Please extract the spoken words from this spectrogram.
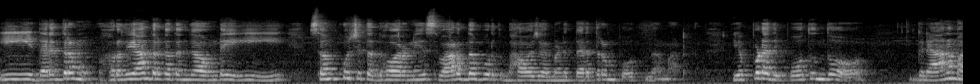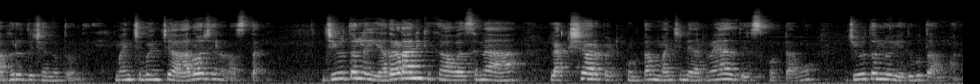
ఈ దరిద్రము హృదయాంతర్గతంగా ఉండే ఈ సంకుచిత ధోరణి స్వార్థపూరిత భావజాలం దరిద్రం పోతుందన్నమాట. ఎప్పుడు అది పోతుందో జ్ఞానం అభివృద్ధి చెందుతుంది. మంచి మంచి ఆలోచనలు వస్తాయి. జీవితంలో ఎదగడానికి కావాల్సిన లక్ష్యాలు పెట్టుకుంటాం మంచి నిర్ణయాలు తీసుకుంటాము జీవితంలో ఎదుగుతాం మనం.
